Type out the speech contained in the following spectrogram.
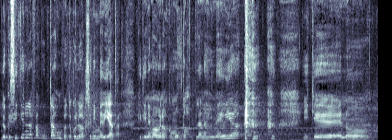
Lo que sí tiene la facultad es un protocolo de acción inmediata, que tiene más o menos como dos planas y media y que no,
